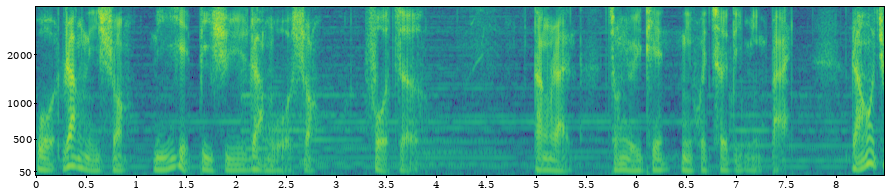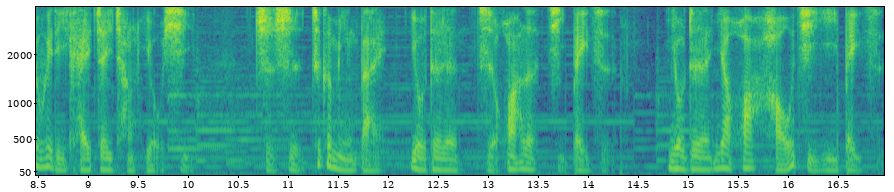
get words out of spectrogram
我让你爽，你也必须让我爽，否则，当然总有一天你会彻底明白，然后就会离开这一场游戏。只是这个明白，有的人只花了几辈子。有的人要花好几亿辈子，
